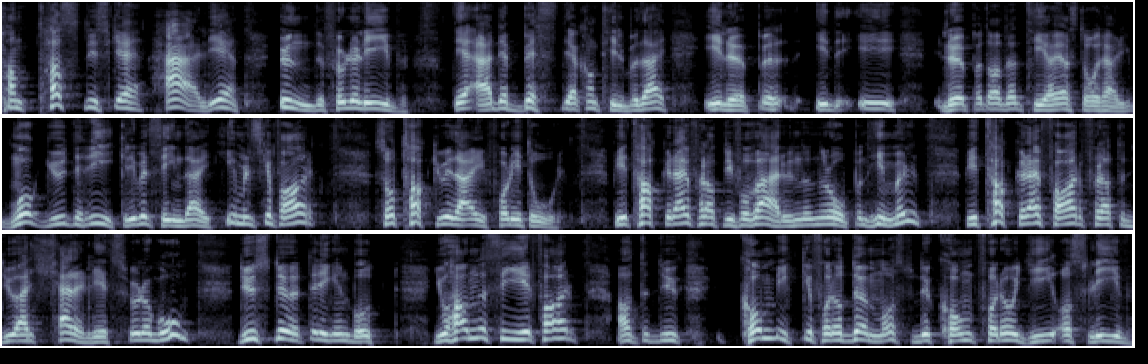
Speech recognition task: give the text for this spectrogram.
fantastiske, herlige, underfulle liv. Det er det beste jeg kan tilby deg i løpet, i, i løpet av den tida jeg står her. Må Gud rikelig velsigne deg. Himmelske Far, så takker vi deg for ditt ord. Vi takker deg for at vi får være under en åpen himmel. Vi takker deg, far, for at du er kjærlighetsfull og god. Du støter ingen bort. Johannes sier, far, at du kom ikke for å dømme oss, du kom for å gi oss liv.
